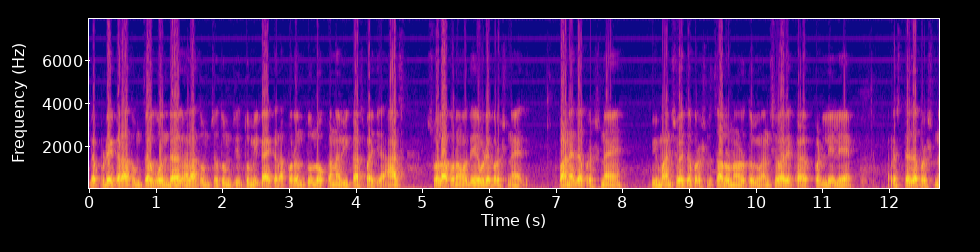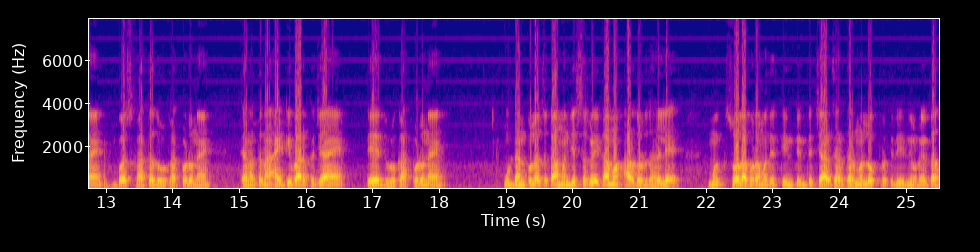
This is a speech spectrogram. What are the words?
लपडे करा तुमचा गोंधळ घाला तुमचं तुमची तुम्ही काय करा. परंतु लोकांना विकास पाहिजे. आज सोलापुरामध्ये एवढे प्रश्न आहेत. पाण्याचा प्रश्न आहे. विमानसेवेचा प्रश्न चालवणार होतं विमानसेवा रेखा पडलेले आहे. रस्त्याचा प्रश्न आहे. बस खातं धूळ खात पडू नये. त्यानंतर आय टी पार्क जे आहे ते धूळ खात पडू नये. उड्डाणपुलाचं काम म्हणजे सगळे कामं अर्धोट झालेले आहेत. मग सोलापुरामध्ये तीन तीन ते चार चार धर्म लोकप्रतिनिधी निवडून येतात.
